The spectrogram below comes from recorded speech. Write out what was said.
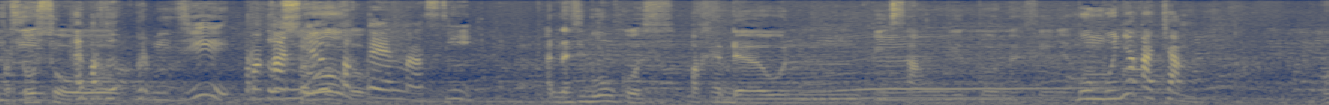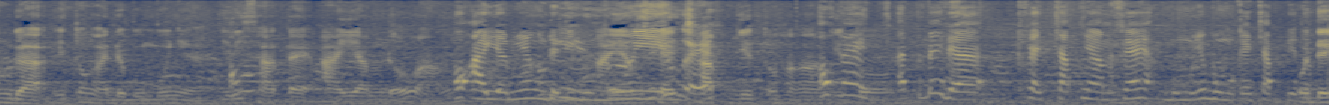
biji tusuk. eh per, per biji per makannya pakai nasi nasi bungkus pakai daun pisang gitu nasinya. bumbunya kacang Enggak, itu nggak ada bumbunya. Jadi sate ayam doang. oh ayamnya yang udah Oh, iya. ayam dibumbui juga kecap gitu, ha, oh kayak gitu. tapi ada kecapnya maksudnya bumbunya bumbu kecap gitu Udah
